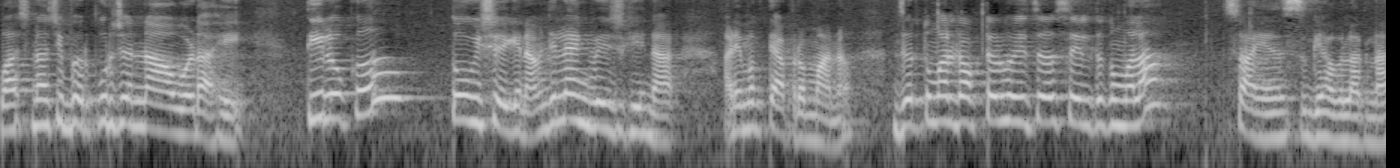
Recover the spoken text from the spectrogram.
वाचनाची भरपूर ज्यांना आवड आहे ती लोक तो विषय घेणार म्हणजे लँग्वेज घेणार. आणि मग त्याप्रमाणे जर तुम्हाला डॉक्टर व्हायचं असेल तर तुम्हाला सायन्स घ्यावं लागणार.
